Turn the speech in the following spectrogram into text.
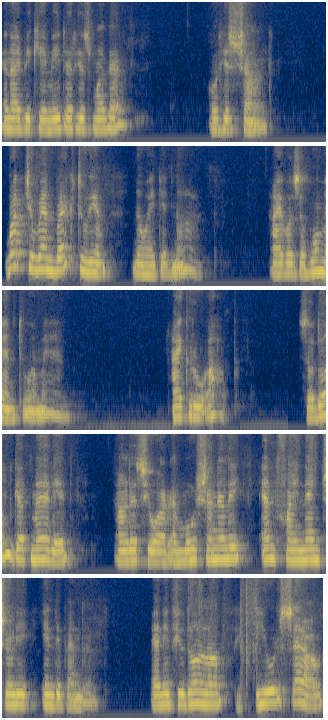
And I became either his mother or his child. But you went back to him. No, I did not. I was a woman to a man. I grew up. So don't get married unless you are emotionally and financially independent. And if you don't love yourself,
